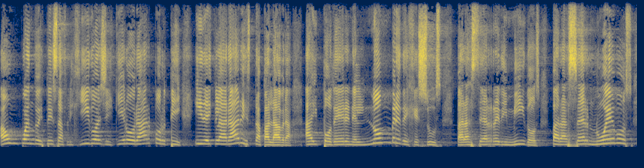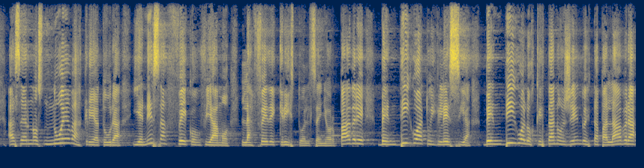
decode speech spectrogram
aun cuando estés afligido allí, quiero orar por ti y declarar esta palabra. Hay poder en el nombre de Jesús para ser redimidos, para ser nuevos, hacernos nuevas criaturas. Y en esa fe confiamos, la fe de Cristo el Señor. Padre, bendigo a tu iglesia, bendigo a los que están oyendo esta palabra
